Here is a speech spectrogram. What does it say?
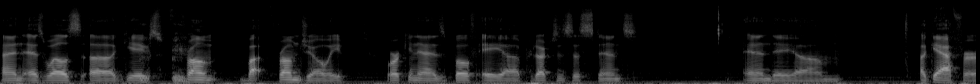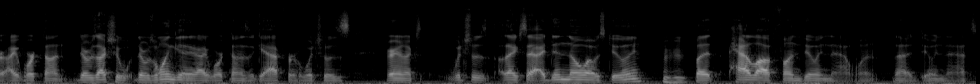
and as well as uh, gigs from bu- from Joey, working as both a uh, production assistant and a um, a gaffer. I worked on. There was actually there was one gig I worked on as a gaffer, which was very unex- which was like I said, I didn't know what I was doing, Mhm. but had a lot of fun doing that one, uh, doing that,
